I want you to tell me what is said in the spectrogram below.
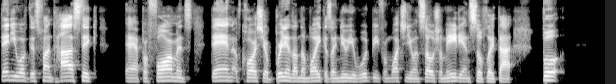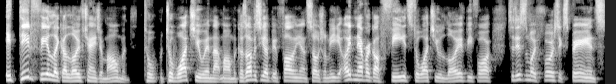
Then you have this fantastic uh, performance. Then, of course, you're brilliant on the mic, as I knew you would be from watching you on social media and stuff like that. But it did feel like a life changing moment to to watch you in that moment because obviously I've been following you on social media. I'd never got feeds to watch you live before, so this is my first experience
